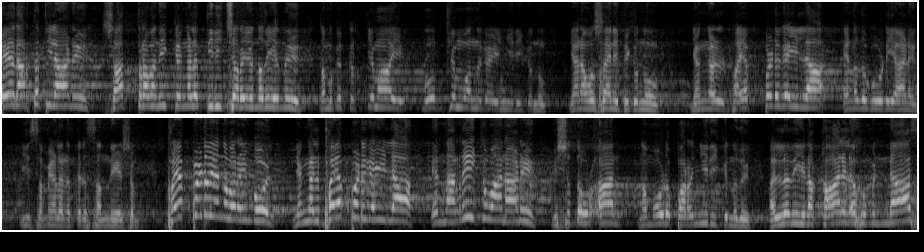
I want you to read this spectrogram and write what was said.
ഏതർത്ഥത്തിലാണ് ശാസ്ത്രവ നീക്കങ്ങളെ തിരിച്ചറിയുന്നത് എന്ന് നമുക്ക് കൃത്യമായി ബോധ്യം വന്നു കഴിഞ്ഞിരിക്കുന്നു. ഞാൻ അവസാനിപ്പിക്കുന്നു. ഞങ്ങൾ ഭയപ്പെടുകയില്ല എന്നതുകൂടിയാണ് ഈ സമ്മേളനത്തിന്റെ സന്ദേശം. ഭയപ്പെടൂ എന്ന് പറയുമ്പോൾ ഞങ്ങൾ ഭയപ്പെടുകയില്ല എന്നറിയിക്കുവാനാണ് വിശുദ്ധ ഖുർആൻ നമ്മോട് പറഞ്ഞിരിക്കുന്നത്. അല്ലദീന ഖാല ലഹുമുന്നാസ്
